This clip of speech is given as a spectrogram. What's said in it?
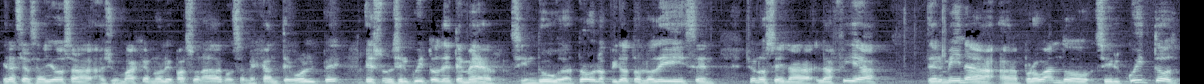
gracias a Dios a, Schumacher no le pasó nada con semejante golpe. Es un circuito de temer, sin duda, todos los pilotos lo dicen. Yo no sé, la, FIA termina aprobando circuitos,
